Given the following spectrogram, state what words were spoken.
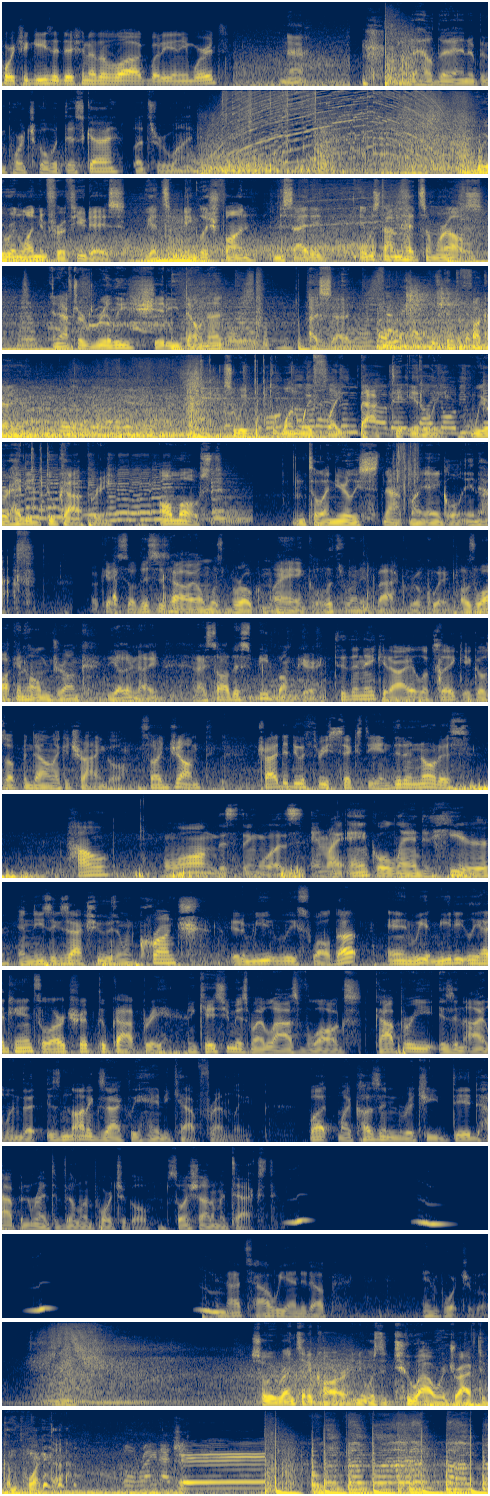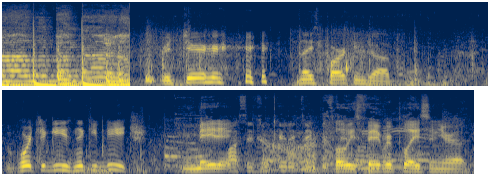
Portuguese edition of the vlog, buddy. Any words? Nah. How the hell did I end up in Portugal with this guy? Let's rewind. We were in London for a few days. We had some English fun and decided it was time to head somewhere else. And after a really shitty donut, I said, Get the fuck out of here. So we booked a one way flight back to Italy. We were headed to Capri. Almost. Until I nearly snapped my ankle in half. Okay, so this is how I almost broke my ankle. Let's run it back real quick. I was walking home drunk the other night and I saw this speed bump here. To the naked eye, it looks like it goes up and down like a triangle. So I jumped, tried to do a 360 and didn't notice how long this thing was. And my ankle landed here in these exact shoes and went crunch. It immediately swelled up and we immediately had to cancel our trip to Capri. In case you missed my last vlogs, Capri is an island that is not exactly handicap friendly. But my cousin Richie did happen to rent a villa in Portugal, so I shot him a text. And that's how we ended up in Portugal. So we rented a car and it was a two hour drive to Comporta. Richard. nice parking job. Portuguese Nikki Beach. We made it. Chloe's favorite place in Europe.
